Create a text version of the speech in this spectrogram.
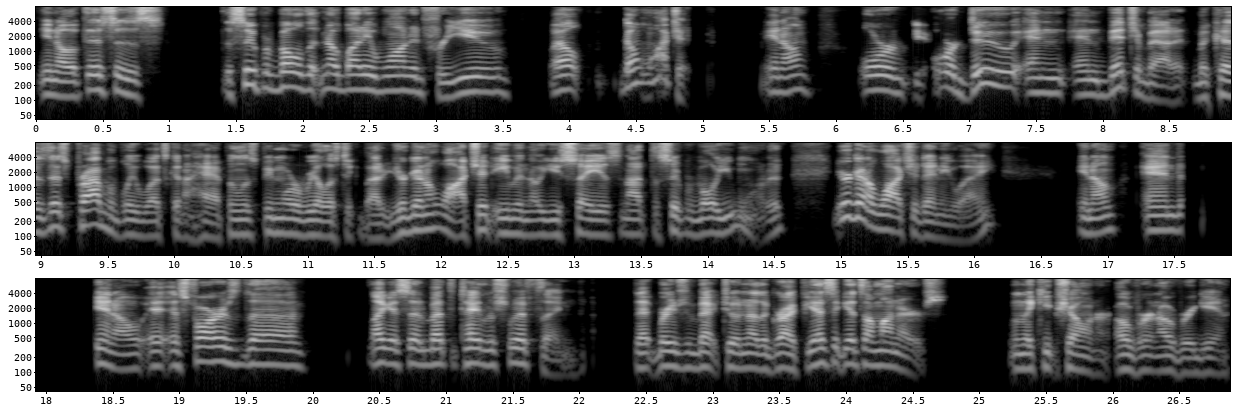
you know, if this is the Super Bowl that nobody wanted for you, well, don't watch it, you know, or Yeah. or do and and bitch about it because that's probably what's going to happen. Let's be more realistic about it. You're going to watch it even though you say it's not the Super Bowl you wanted. You're going to watch it anyway, you know, and you know, as far as the like I said about the Taylor Swift thing, that brings me back to another gripe. Yes, it gets on my nerves when they keep showing her over and over again.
